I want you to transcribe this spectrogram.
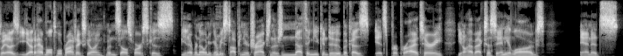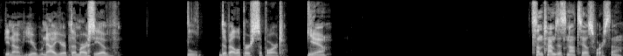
So you, always- you got to have multiple projects going in Salesforce because you never know when you're going to be stopped in your tracks, and there's nothing you can do because it's proprietary. You don't have access to any logs, and it's you know you're now you're at the mercy of l- developer support. Yeah. Sometimes it's not Salesforce though.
